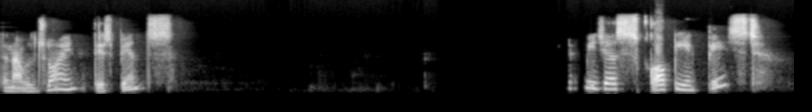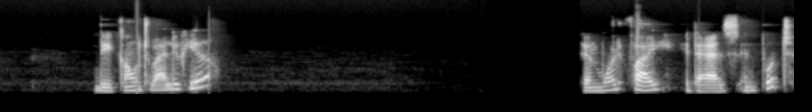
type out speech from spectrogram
Then I will join these pins. Let me just copy and paste the count value here. Then modify it as input.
